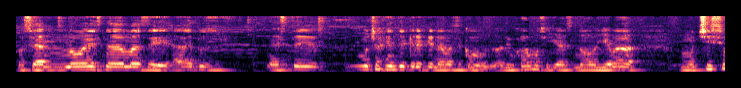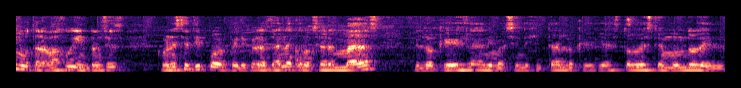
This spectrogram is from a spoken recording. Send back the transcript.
O sea, no es nada más de. Ay, pues. Este. Mucha gente cree que nada más es como lo dibujamos y ya es. No, lleva muchísimo trabajo, y entonces con este tipo de películas dan a conocer más de lo que es la animación digital, lo que ya es todo este mundo del,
